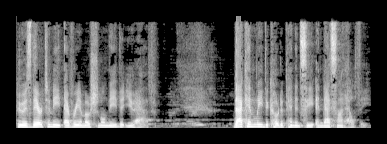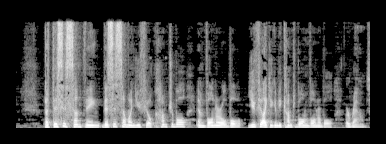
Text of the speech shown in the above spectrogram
who is there to meet every emotional need that you have. That can lead to codependency, and that's not healthy. But this is something, this is someone you feel comfortable and vulnerable. You feel like you can be comfortable and vulnerable around.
